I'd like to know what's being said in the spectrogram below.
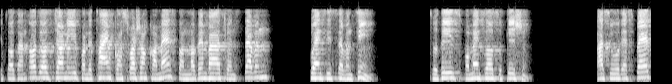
It was an arduous journey from the time construction commenced on November 27, 2017, to this momentous occasion. As you would expect,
